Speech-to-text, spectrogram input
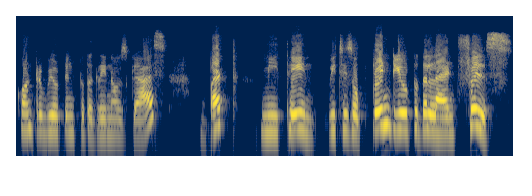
contributing to the greenhouse gas but methane which is obtained due to the landfills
